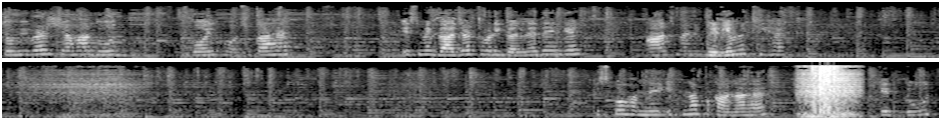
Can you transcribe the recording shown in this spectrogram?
तो वीवर्स यहाँ दूध बॉईल हो चुका है। इसमें गाजर थोड़ी गलने देंगे। आज मैंने मीडियम रखी है। इसको हमने इतना पकाना है कि दूध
